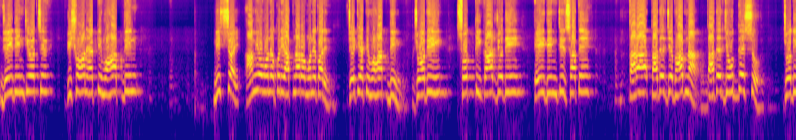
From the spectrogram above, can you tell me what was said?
যে এই দিনটি হচ্ছে ভীষণ একটি মহৎ দিন, নিশ্চয় আমিও মনে করি আপনারাও মনে করেন যে এটি একটি মহৎ দিন। যদি সত্যিকার যদি এই দিনটির সাথে তারা, তাদের যে ভাবনা, তাদের যে উদ্দেশ্য, যদি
